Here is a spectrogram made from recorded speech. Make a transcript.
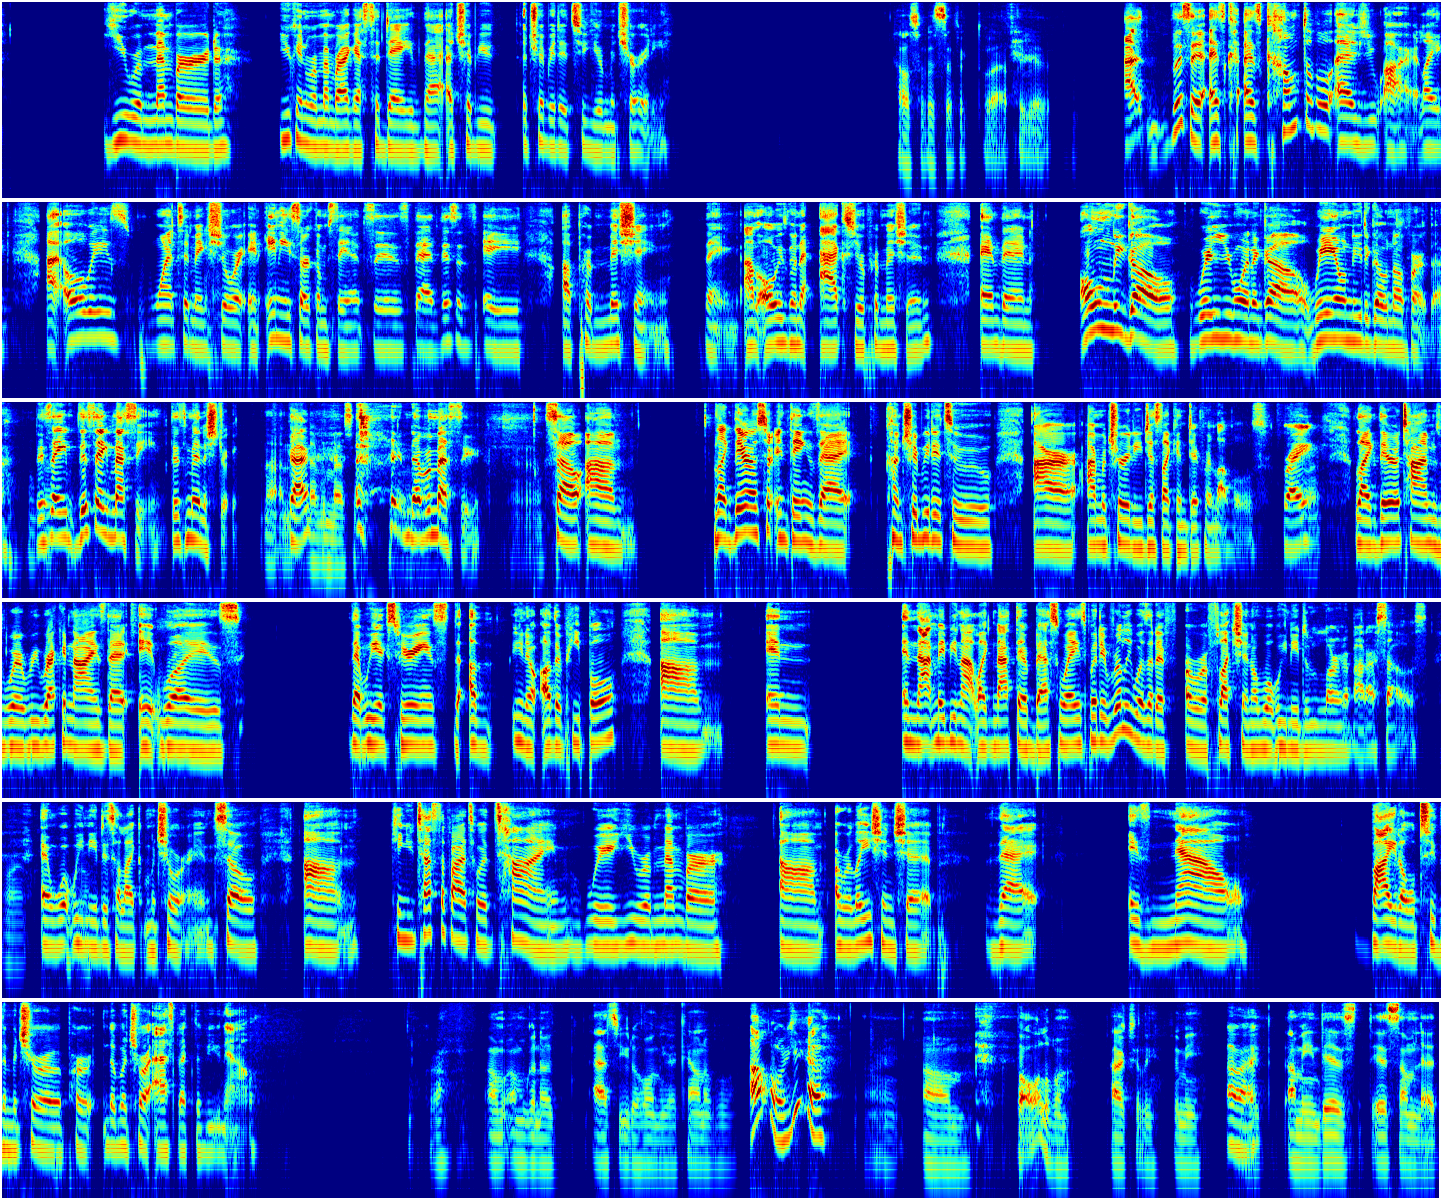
you remembered, you can remember, I guess, today that attribute attributed to your maturity. How specific do I have to get? I listen as as comfortable as you are. Like I always want to make sure in any circumstances that this is a a permission thing. I'm always going to ask your permission, and then only go where you want to go. We don't need to go no further. Okay. This ain't this ain't messy. This ministry. No, okay? never messy. never messy. Yeah. So, um, like there are certain things that contributed to our our maturity just like in different levels right? right like there are times where we recognize that it was that we experienced the uh, you know other people um and and not maybe not like not their best ways, but it really was a, a reflection of what we needed to learn about ourselves right. and what we needed to like mature in. So, um, can you testify to a time where you remember um, a relationship that is now vital to the mature per, the mature aspect of you now? Okay, I'm, I'm gonna ask you to hold me accountable. Oh yeah. All right. Um, but all of them actually for me. All right. Like, I mean, there's there's some that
